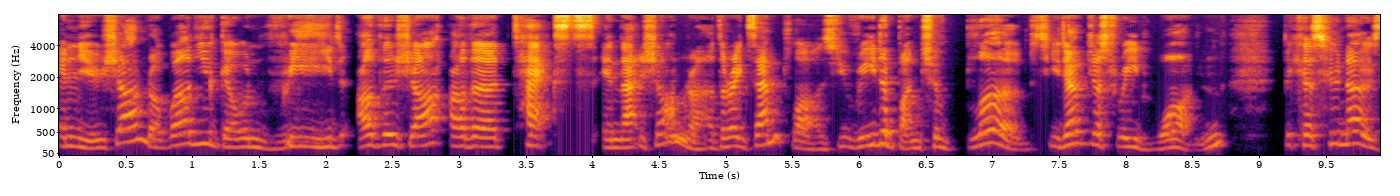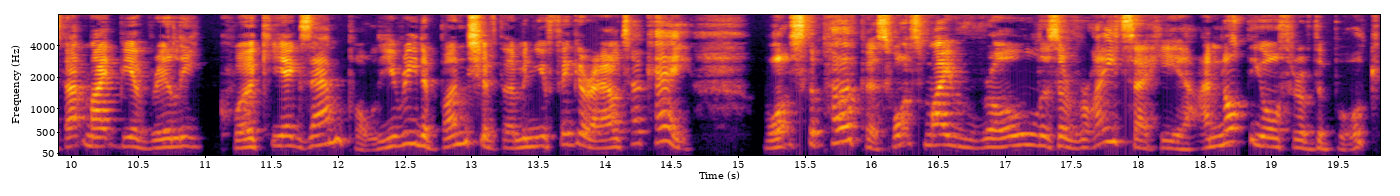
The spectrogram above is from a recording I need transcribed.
a new genre? Well, you go and read other genre, other texts in that genre, other exemplars. You read a bunch of blurbs. You don't just read one, because who knows, that might be a really quirky example. You read a bunch of them and you figure out, okay, what's the purpose? What's my role as a writer here? I'm not the author of the book.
